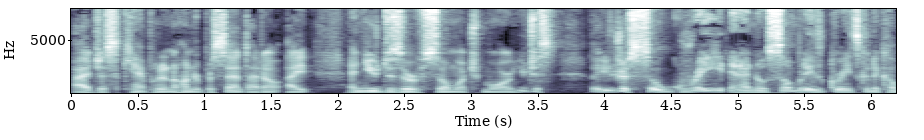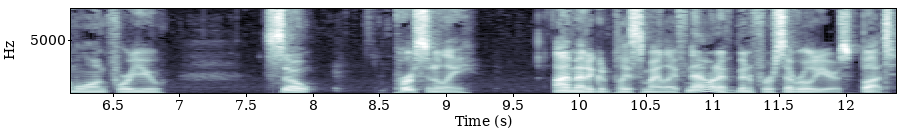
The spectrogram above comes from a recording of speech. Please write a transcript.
I just can't put in 100%. I don't I and you deserve so much more. You just you're just so great and I know somebody great's going to come along for you. So, personally, I'm at a good place in my life now and I've been for several years. But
